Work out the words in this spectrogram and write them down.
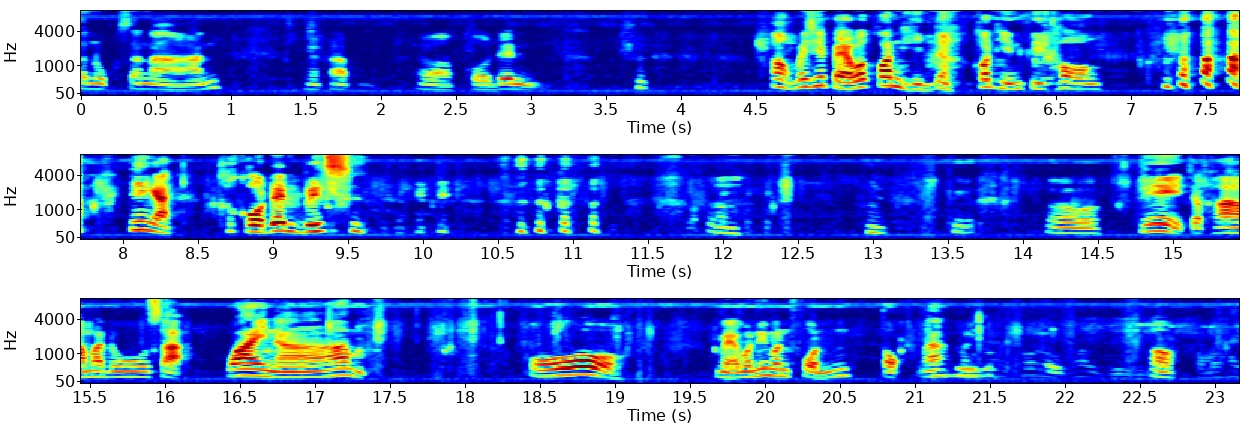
สนุกสนานนะครับเอ่อ Golden อ้าวไม่ใช่แปลว่าก้อนหินเหรอก้อนหินสีทอง นี่ไงเขา Golden Bridge เออนี่จะพามาดูสระว่ายน้ำโอ้แหมวันนี้มันฝนตกนะมันเขาลงเข้าดีอ๋อเขาไม่ให้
